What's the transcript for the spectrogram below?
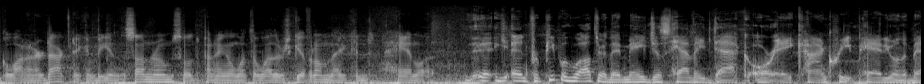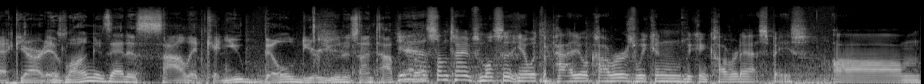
go out on their deck. They can be in the sunroom. So depending on what the weather's giving them, they can handle it. Uh, And for people who out there they may just have a deck or a concrete patio in the backyard, as long as that is solid, can you build your units on top of that? Yeah, sometimes most of you know with the patio covers we can we can cover that space. Um,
